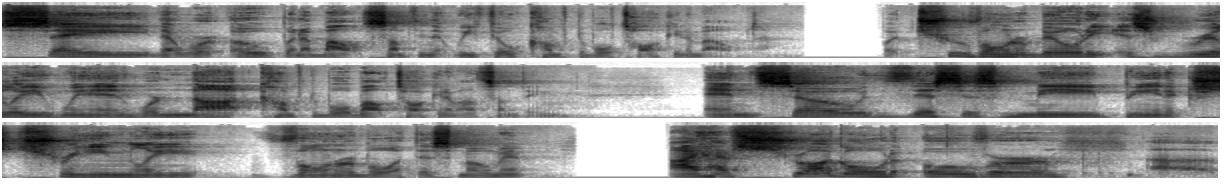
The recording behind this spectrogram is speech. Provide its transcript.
say that we're open about something that we feel comfortable talking about. But true vulnerability is really when we're not comfortable about talking about something. And so this is me being extremely vulnerable at this moment. I have struggled over uh,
